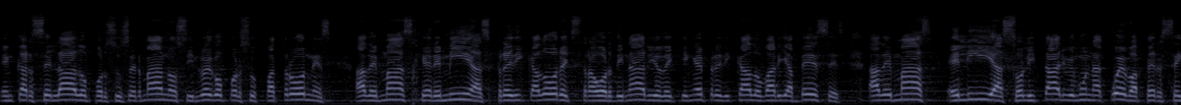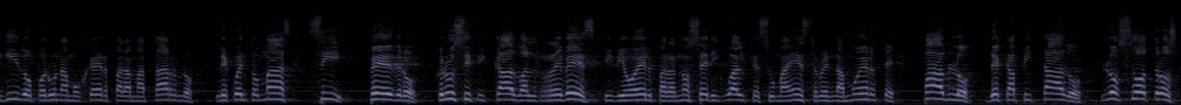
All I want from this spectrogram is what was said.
encarcelado por sus hermanos y luego por sus patrones. Además, Jeremías, predicador extraordinario de quien he predicado varias veces. Además, Elías, solitario en una cueva, perseguido por una mujer para matarlo. Le cuento más, sí, Pedro, crucificado al revés, pidió él para no ser igual que su maestro en la muerte. Pablo, decapitado. Los otros,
